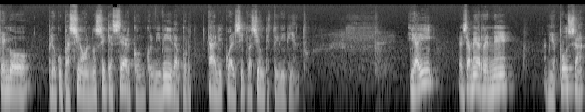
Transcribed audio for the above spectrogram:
tengo preocupación, no sé qué hacer con, con mi vida por tal y cual situación que estoy viviendo. Y ahí llamé a René, a mi esposa,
